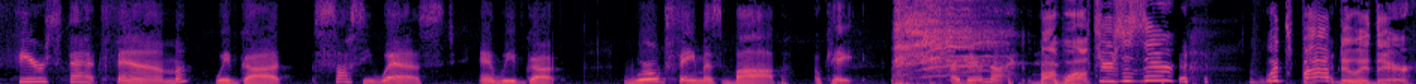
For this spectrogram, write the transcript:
Fierce Fat Femme, we've got Saucy West, and we've got world famous Bob. Okay. Are there not Bob Walters is there? What's Bob doing there?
